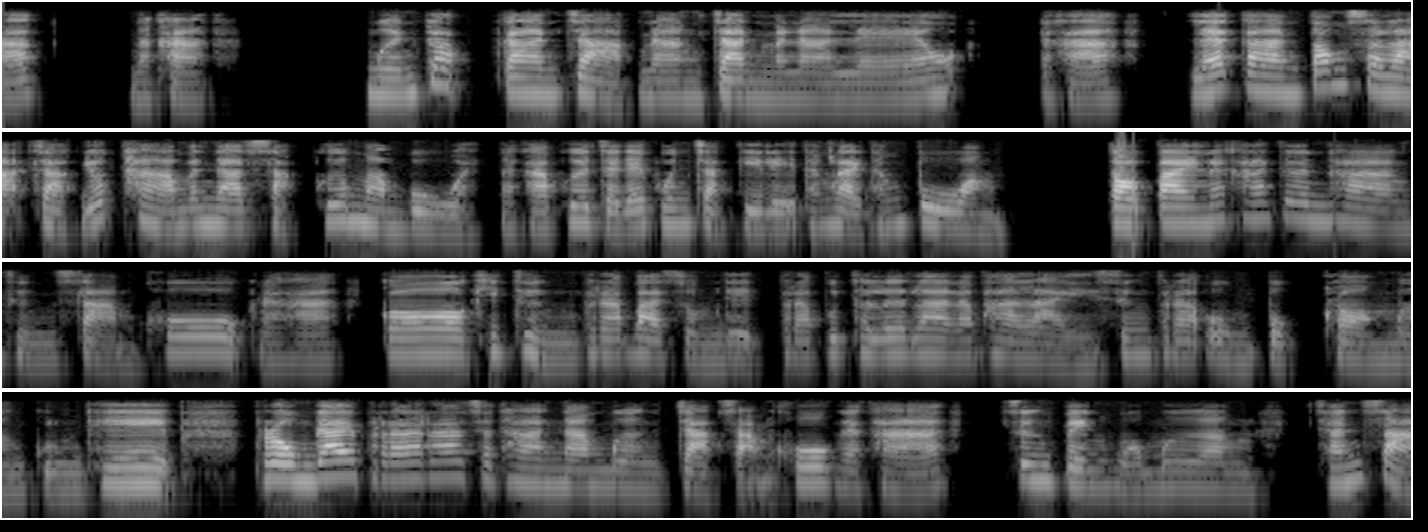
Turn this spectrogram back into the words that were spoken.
รักนะคะ เหมือนกับการจากนางจันมานานแล้วนะคะ และการต้องสละจากยศถาบรรดาศักดิ์เพื่อมาบวชนะคะ เพื่อจะได้พ้นจากกิเลสทั้งหลายทั้งปวง ต่อไปนะคะเดินทางถึงสามโคกนะคะ ก็คิดถึงพระบาทสมเด็จพระพุทธเลิศล่านภาลัย ซึ่งพระองค์ปกครองเมืองกรุงเทพพระองค์ได้พระราชทานนามเมืองจากสามโคกนะคะ ซึ่งเป็นหัวเมืองชั้นสา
